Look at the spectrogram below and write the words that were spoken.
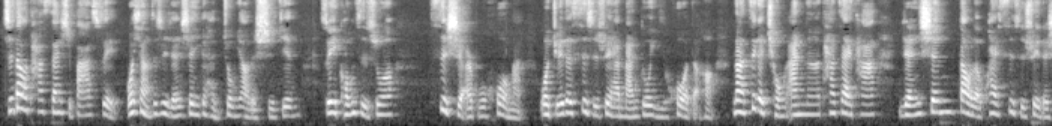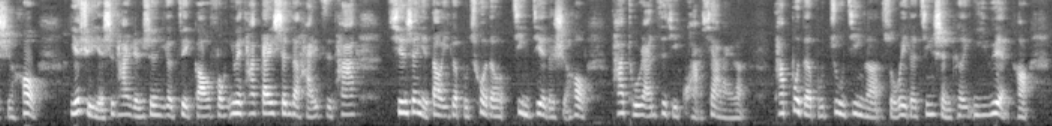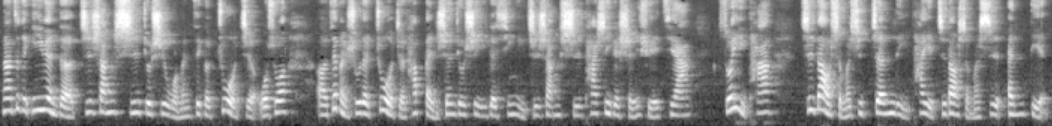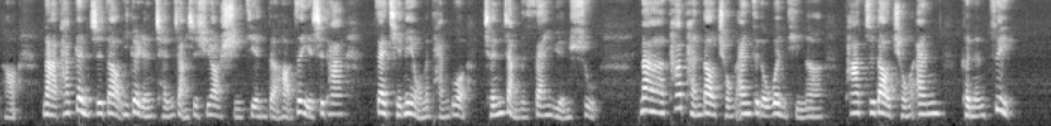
直到他三十八岁，我想这是人生一个很重要的时间。所以孔子说。四十而不惑嘛，我觉得四十岁还蛮多疑惑的哈。那这个琼安呢，他在他人生到了快四十岁的时候，也许也是他人生一个最高峰，因为他该生的孩子，他先生也到一个不错的境界的时候，他突然自己垮下来了，他不得不住进了所谓的精神科医院哈。那这个医院的咨商师就是我们这个作者，我说。呃，这本书的作者他本身就是一个心理咨商师，他是一个神学家，所以他知道什么是真理，他也知道什么是恩典哈。那他更知道一个人成长是需要时间的哈，这也是他在前面我们谈过成长的三元素。那他谈到琼安这个问题呢，他知道琼安可能最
